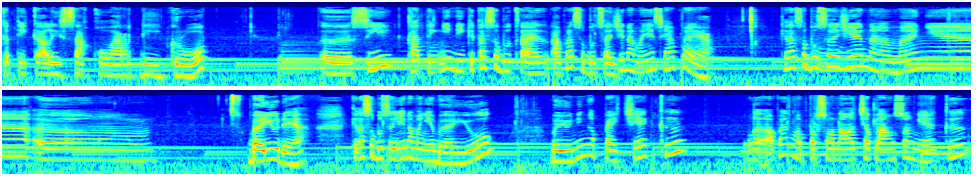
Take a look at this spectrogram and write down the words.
ketika Lisa keluar di grup uh, si cutting ini kita sebut apa sebut saja namanya siapa ya? Kita sebut saja namanya um, Bayu deh ya. Kita sebut saja namanya Bayu. Bayu ini ngepece ke nggak apa nggak personal chat langsung ya ke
